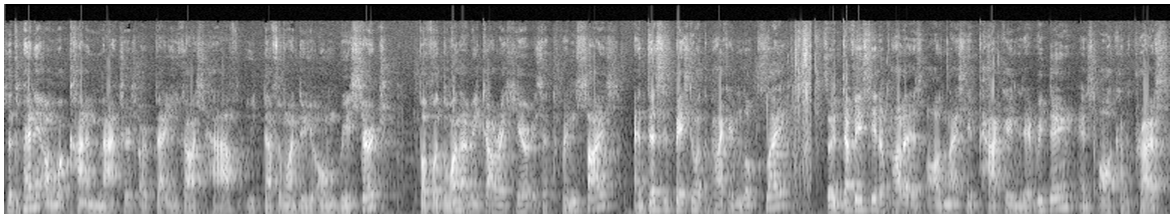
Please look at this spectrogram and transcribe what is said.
So depending on what kind of mattress or bed you guys have, you definitely want to do your own research. But for the one that we got right here is a twin size. And this is basically what the packaging looks like. So you definitely see the product is all nicely packaged and everything and it's all compressed.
